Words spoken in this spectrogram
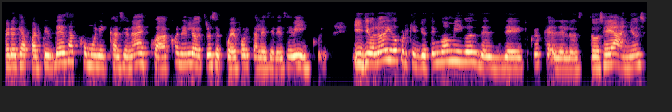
pero que a partir de esa comunicación adecuada con el otro se puede fortalecer ese vínculo. Y yo lo digo porque yo tengo amigos desde, yo creo que desde los 12 años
